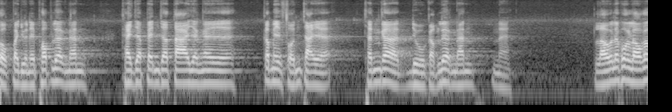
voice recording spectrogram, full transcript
ตกไปอยู่ในภพเรื่องนั้น ใครจะเป็นจะตายยังไงก็ไม่สนใจอะฉันก็อยู่กับเรื่องนั้นนะเราและพวกเราก็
